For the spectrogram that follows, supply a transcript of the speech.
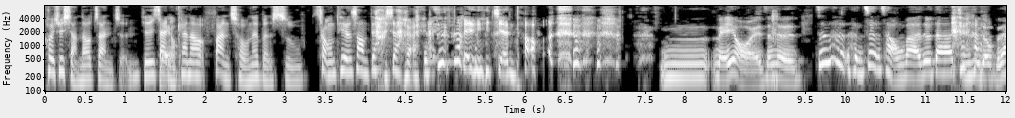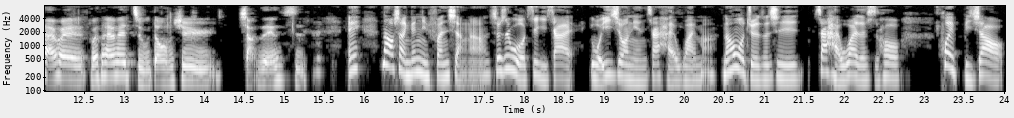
会去想到战争，就是在你看到范畴那本书从天上掉下来 被你捡到。嗯，没有哎、欸，真的，真的很很正常吧？就大家几乎都不太会，不太会主动去想这件事。哎、那我想跟你分享啊，就是我自己在我一九年在海外嘛，然后我觉得其实，在海外的时候会比较，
